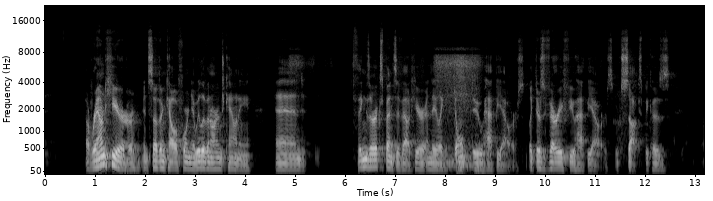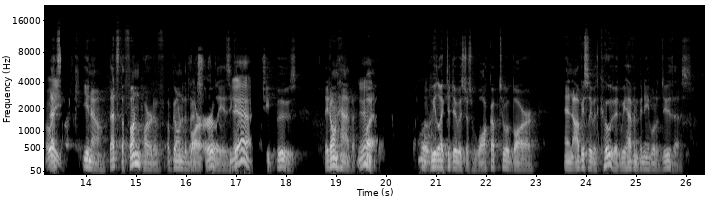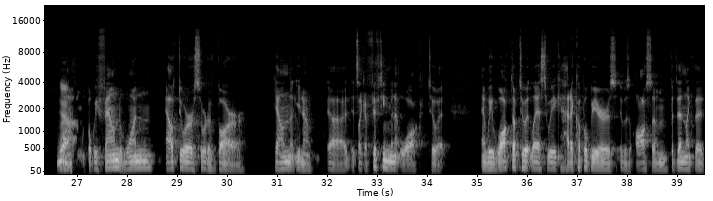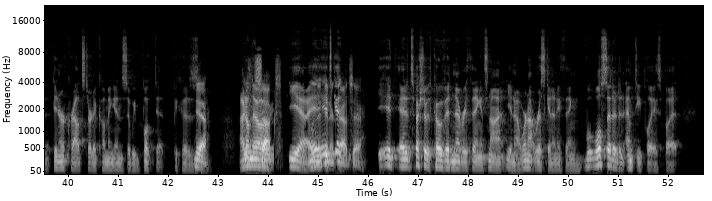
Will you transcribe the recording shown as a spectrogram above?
around here in Southern California, we live in Orange County, and things are expensive out here, and they like don't do happy hours. Like there's very few happy hours, which sucks because Oy. that's like, you know that's the fun part of, of going to the bar That's- early is you get yeah. cheap booze. They don't have it, Yeah. but what we like to do is just walk up to a bar, and obviously with COVID, we haven't been able to do this. Yeah. Um, but we found one outdoor sort of bar down the, you know, uh, it's like a 15 minute walk to it. And we walked up to it last week, had a couple beers. It was awesome. But then, like, the dinner crowd started coming in. So we booked it because yeah. I don't It know. Sucks Yeah. it- the it's dinner get- crowd's there. it, especially with COVID and everything, it's not, you know, we're not risking anything. We'll, we'll sit at an empty place, but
